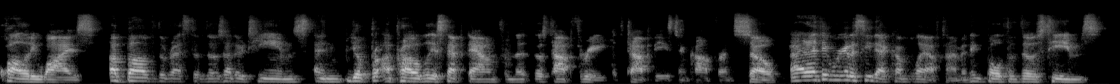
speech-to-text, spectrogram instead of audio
quality wise above the rest of those other teams, and you're pr- probably a step down from the, those top three at the top of the Eastern Conference. So, and I think we're going to see that come playoff time. I think both of those teams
